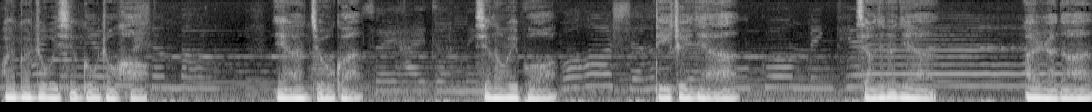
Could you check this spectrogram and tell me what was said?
欢迎关注微信公众号“念安酒馆”，新浪微博 DJ 念安，想念的念，安然的安。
